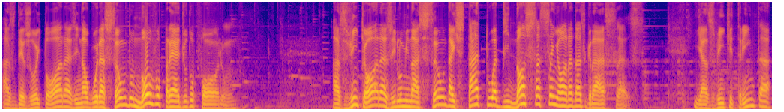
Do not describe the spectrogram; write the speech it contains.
Às 18 horas, inauguração do novo prédio do Fórum. Às 20 horas, iluminação da estátua de Nossa Senhora das Graças. E às 20 e 30,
